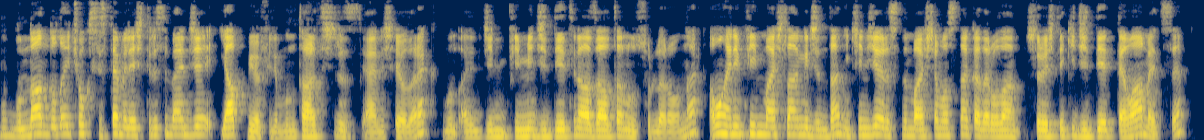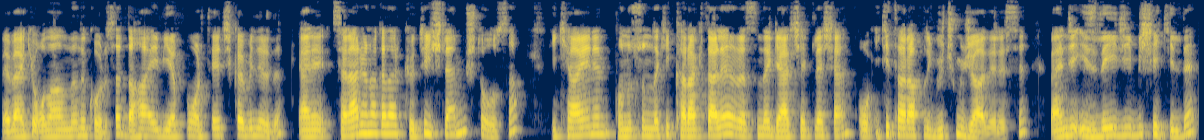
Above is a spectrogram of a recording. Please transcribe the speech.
bu bundan dolayı çok sistem eleştirisi bence yapmıyor film. Bunu tartışırız yani şey olarak. Bu, hani cin, filmin ciddiyetini azaltan unsurlar onlar. Ama hani film başlangıcından ikinci yarısının başlamasına kadar olan süreçteki ciddiyet devam etse ve belki olanlığını korusa daha iyi bir yapım ortaya çıkabilirdi. Yani senaryo ne kadar kötü işlenmiş de olsa hikayenin konusundaki karakterler arasında gerçekleşen o iki taraflı güç mücadelesi bence izleyiciyi bir şekilde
